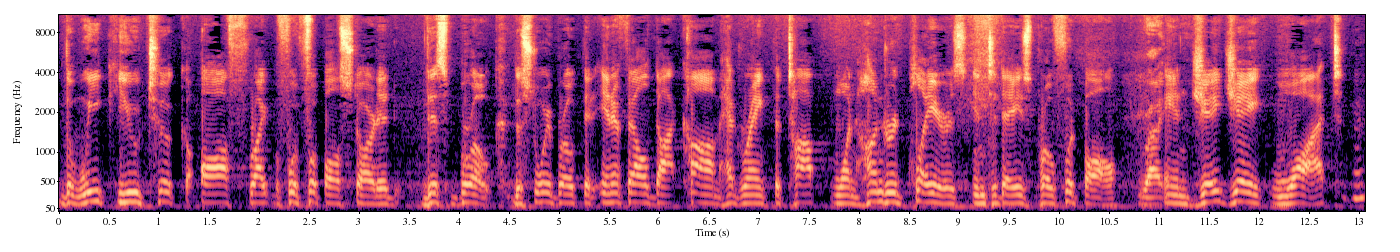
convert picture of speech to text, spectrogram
The week you took off right before football started, this broke. The story broke that NFL.com had ranked the top 100 players in today's pro football. Right. And J.J. Watt. Mm -hmm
